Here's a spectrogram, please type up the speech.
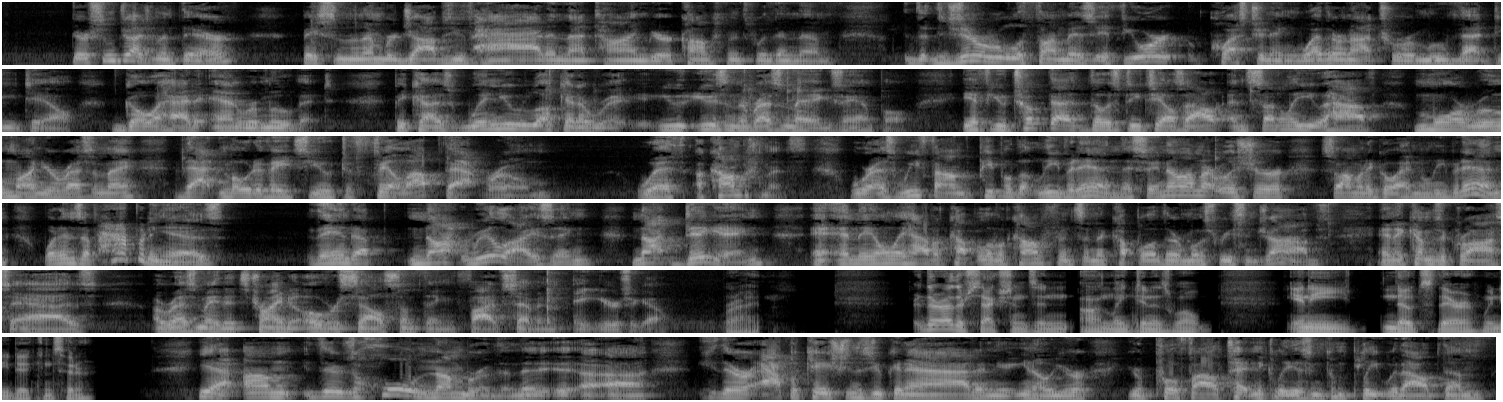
there's some judgment there based on the number of jobs you've had in that time, your accomplishments within them the, the, general rule of thumb is if you're questioning whether or not to remove that detail, go ahead and remove it. Because when you look at a, you, using the resume example, if you took that, those details out and suddenly you have more room on your resume, that motivates you to fill up that room with accomplishments. Whereas we found the people that leave it in, they say, no, I'm not really sure, so I'm going to go ahead and leave it in. What ends up happening is they end up not realizing, not digging, and, they only have a couple of accomplishments in a couple of their most recent jobs, and it comes across as a resume that's trying to oversell something five, seven, eight years ago. Right. There are other sections in on LinkedIn as well. Any notes there we need to consider? Yeah, um, there's a whole number of them. Uh, uh, there are applications you can add, and you, you know your your profile technically isn't complete without them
